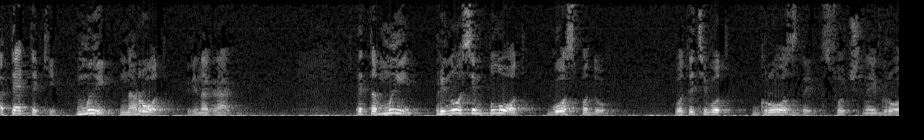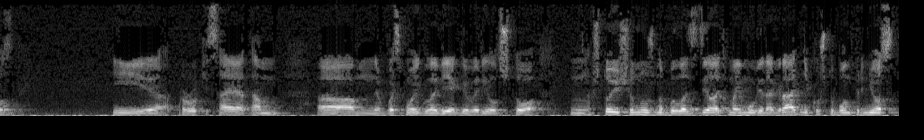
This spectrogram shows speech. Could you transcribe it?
Опять-таки, мы, народ, виноградник. Это мы приносим плод Господу. Вот эти вот грозды, сочные грозды. И пророк Исаия там в 8 главе говорил, что что еще нужно было сделать моему винограднику, чтобы он принес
